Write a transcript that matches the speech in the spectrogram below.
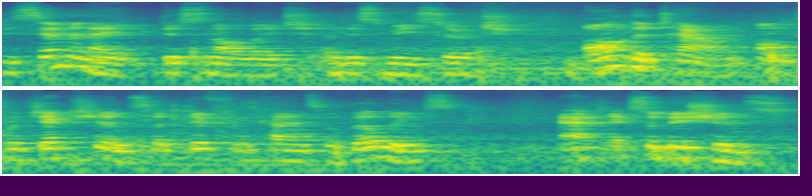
disseminate this knowledge and this research on the town, on projections at different kinds of buildings, at exhibitions,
